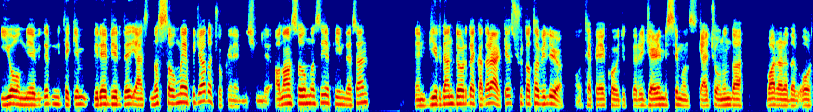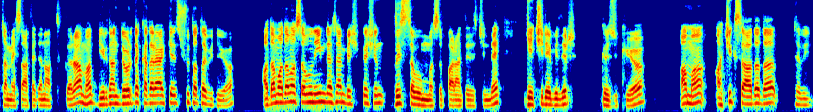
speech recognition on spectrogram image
iyi olmayabilir. Nitekim birebir de yani nasıl savunma yapacağı da çok önemli şimdi. Alan savunması yapayım desen yani birden dörde kadar herkes şut atabiliyor. O tepeye koydukları Jeremy Simmons. Gerçi onun da var arada orta mesafeden attıkları ama birden dörde kadar herkes şut atabiliyor. Adam adama savunayım desen Beşiktaş'ın dış savunması parantez içinde geçilebilir gözüküyor. Ama açık sahada da tabii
